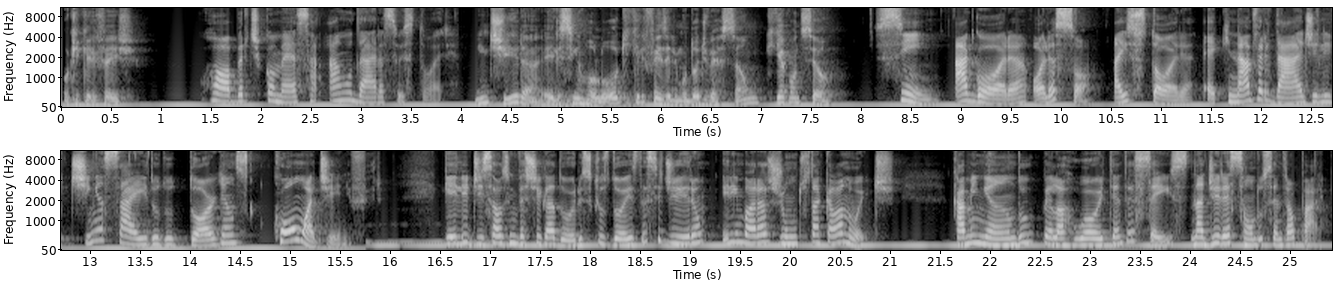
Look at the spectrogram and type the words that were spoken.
O que, que ele fez? Robert começa a mudar a sua história. Mentira, ele se enrolou. O que, que ele fez? Ele mudou de versão? O que, que aconteceu? Sim, agora, olha só. A história é que, na verdade, ele tinha saído do Dorians com a Jennifer. E ele disse aos investigadores que os dois decidiram ir embora juntos naquela noite, caminhando pela rua 86 na direção do Central Park.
